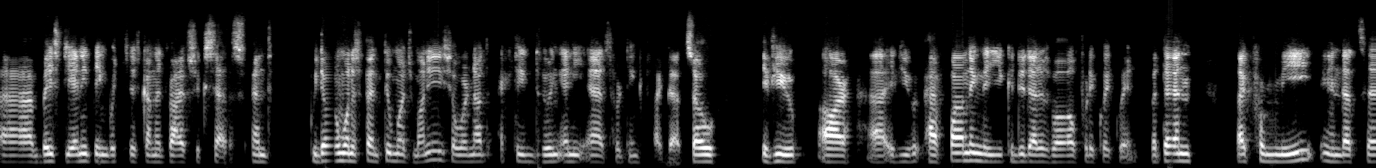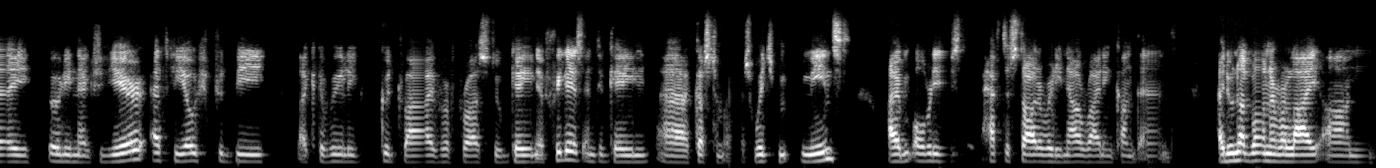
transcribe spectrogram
uh, basically anything which is going to drive success, and we don't want to spend too much money, so we're not actually doing any ads for things like that. So if you are uh, if you have funding then you can do that as well for the quick win. But then like for me in let's say early next year seo should be like a really good driver for us to gain affiliates and to gain uh, customers which means i'm already have to start already now writing content. I do not want to rely on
